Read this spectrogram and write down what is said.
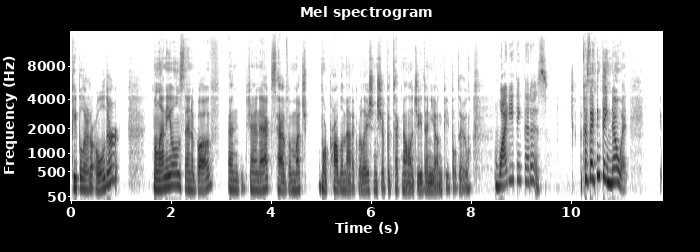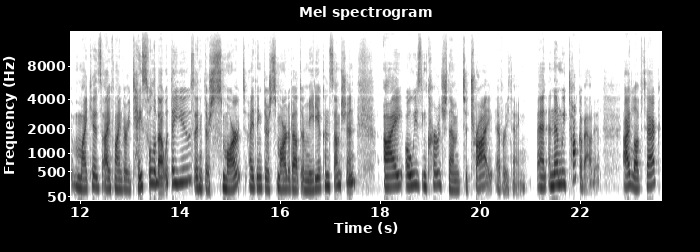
people that are older, millennials and above and Gen X have a much more problematic relationship with technology than young people do Why do you think that is? because I think they know it. My kids, I find very tasteful about what they use. I think they're smart. I think they're smart about their media consumption. I always encourage them to try everything. And, and then we talk about it. I love tech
